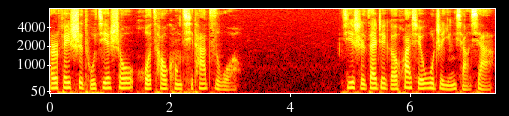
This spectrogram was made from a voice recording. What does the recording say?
而非试图接收或操控其他自我。即使在这个化学物质影响下，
